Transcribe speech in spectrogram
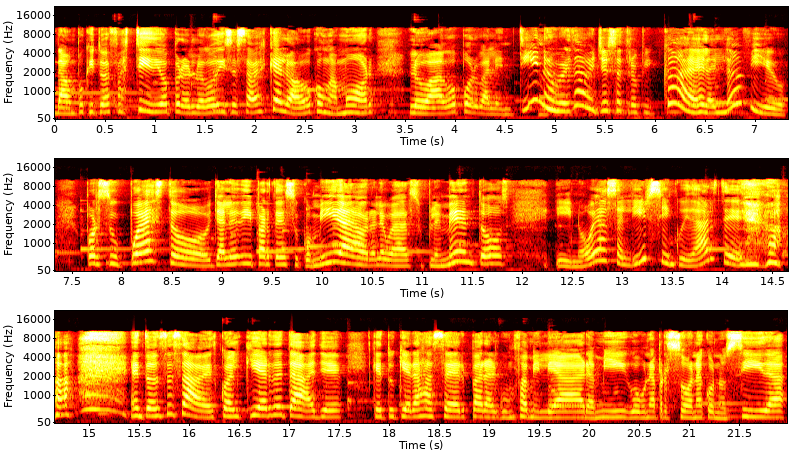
da un poquito de fastidio, pero luego dices, ¿sabes qué? Lo hago con amor, lo hago por Valentino, ¿verdad? Belleza tropical, I love you. Por supuesto, ya le di parte de su comida, ahora le voy a dar suplementos y no voy a salir sin cuidarte. Entonces, sabes, cualquier detalle que tú quieras hacer para algún familiar, amigo, una persona conocida,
